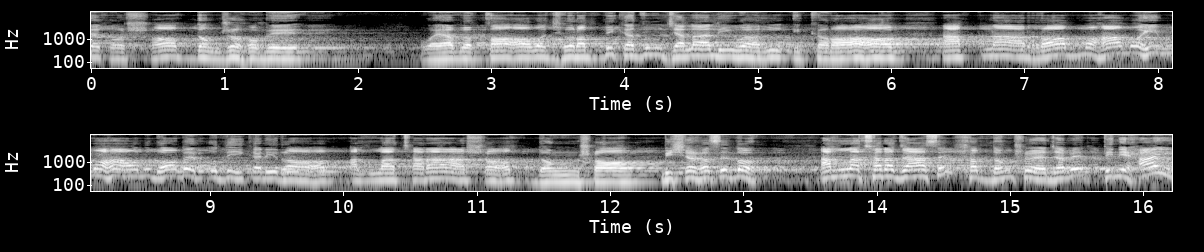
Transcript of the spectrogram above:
দেখো সব ধ্বংস হবে। আপনার রব মহামহিম, মহা অনুভবের অধিকারী রব। আল্লাহ ছাড়া সব ধ্বংস। বিশ্বাস আছে তো? আল্লাহ ছাড়া যা আছে সব ধ্বংস হয়ে যাবে। তিনি হাই,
